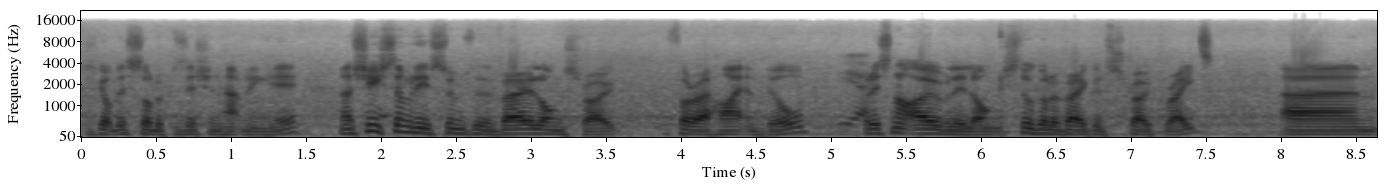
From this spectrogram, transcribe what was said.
she's got this sort of position happening here. Now she's somebody who swims with a very long stroke for her height and build, Yeah. but it's not overly long. She's still got a very good stroke rate. Um,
